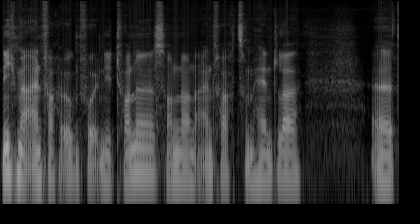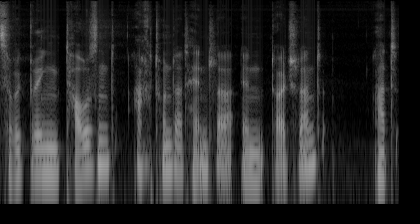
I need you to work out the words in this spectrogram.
nicht mehr einfach irgendwo in die Tonne, sondern einfach zum Händler äh, zurückbringen. 1800 Händler in Deutschland hat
